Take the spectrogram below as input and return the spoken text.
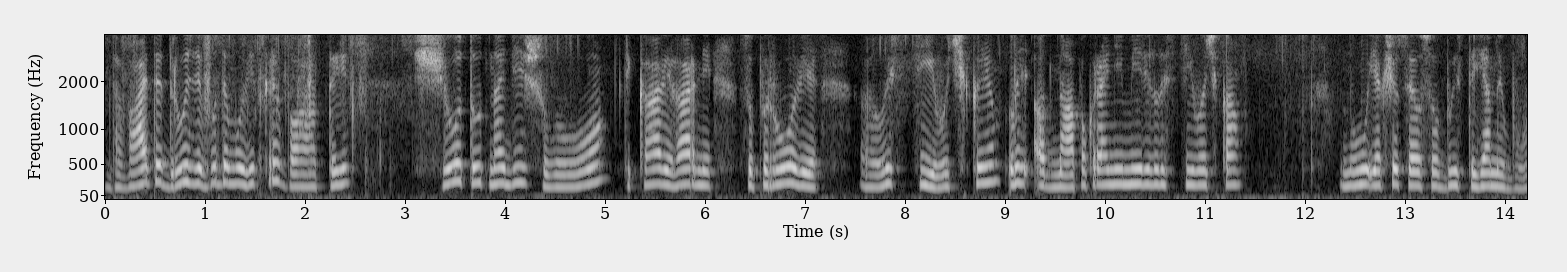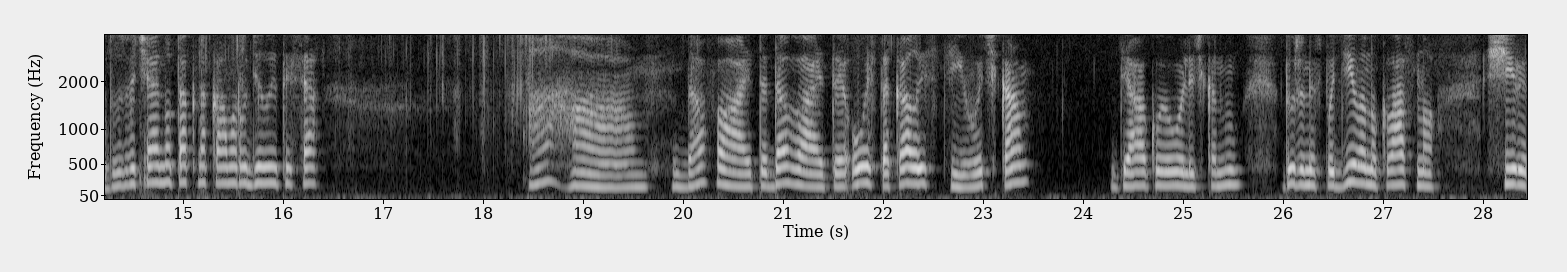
Давайте, друзі, будемо відкривати, що тут надійшло. Цікаві, гарні, суперові е, листівочки. Одна, по крайній мірі, листівочка. Ну, якщо це особисте, я не буду, звичайно, так на камеру ділитися. Ага, давайте, давайте. Ось така листівочка. Дякую, Олечка. Ну, Дуже несподівано, класно щирий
